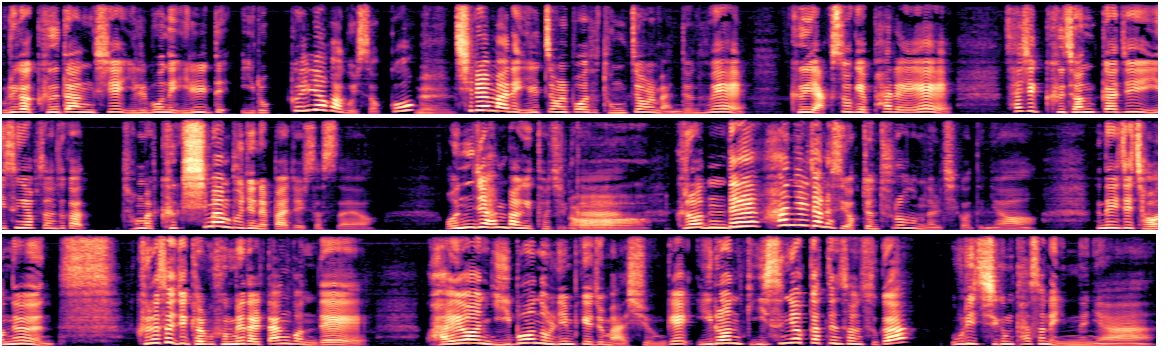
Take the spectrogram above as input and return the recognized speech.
우리가 그 당시에 일본의 1대 2로 끌려가고 있었고 네. 7회 말에 1점을 뽑아서 동점을 만든 후에 그 약속의 8회에 사실 그 전까지 이승엽 선수가 정말 극심한 부진에 빠져 있었어요. 언제 한 방이 터질까. 아. 그런데 한일전에서 역전 투런 홈런을 치거든요. 근데 이제 저는 그래서 이제 결국 금메달 딴 건데 과연 이번 올림픽에 좀 아쉬운 게 이런 이승엽 같은 선수가 우리 지금 타선에 있느냐.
